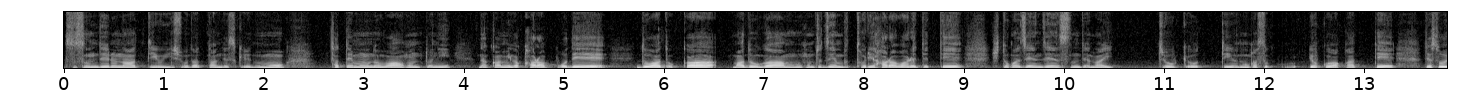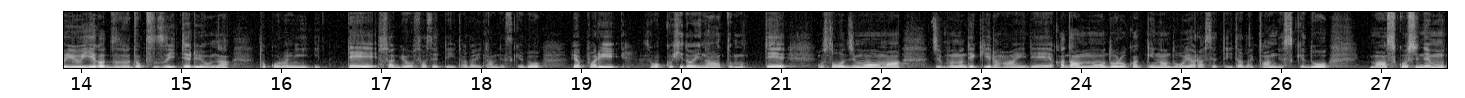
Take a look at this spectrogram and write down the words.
進んでるなっていう印象だったんですけれども建物は本当に中身が空っぽでドアとか窓がもう本当全部取り払われてて人が全然住んでないっ状況っていうのがすごくよく分かってでそういう家がずっと続いてるようなところに行って作業させていただいたんですけどやっぱりすごくひどいなと思ってお掃除もまあ自分のできる範囲で花壇の泥かきなどをやらせていただいたんですけどまあ少しでも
